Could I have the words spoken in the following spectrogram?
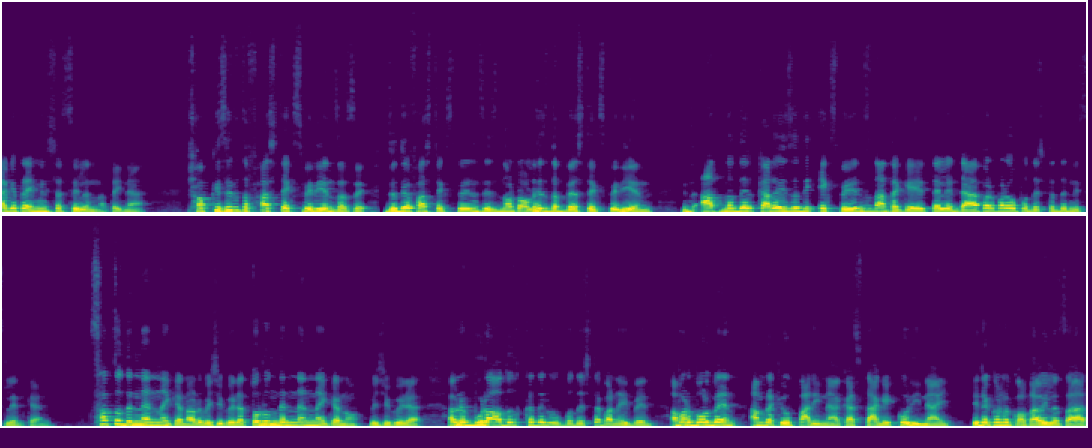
আগে প্রাইম মিনিস্টার ছিলেন না, তাই না? সব কিছুরই তো ফার্স্ট এক্সপিরিয়েন্স আছে। যদিও first experience is not always the best experience কিন্তু আপনাদের কারোই যদি এক্সপিরিয়েন্স না থাকে, তাহলে ডায়াপার পাড়া উপদেষ্টাদের নিছিলেন কেন? ছাত্রদের নেন নাই কেন আরও বেশি কইরা? তরুণদের নেন নাই কেন বেশি কইরা? আপনি বুড়া অদক্ষদের উপদেষ্টা বানাইবেন, আবার বলবেন, আমরা কেউ পারি না, কাজটা আগে করি নাই। এটা কোনো কথা হইল, স্যার?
